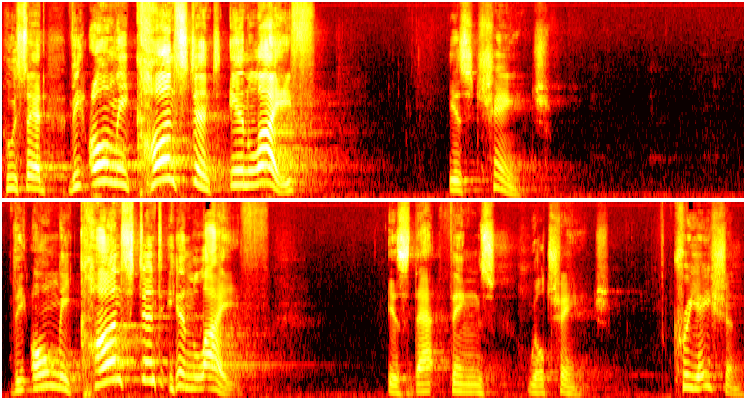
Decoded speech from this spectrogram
who said, The only constant in life is change. The only constant in life is that things will change. Creation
